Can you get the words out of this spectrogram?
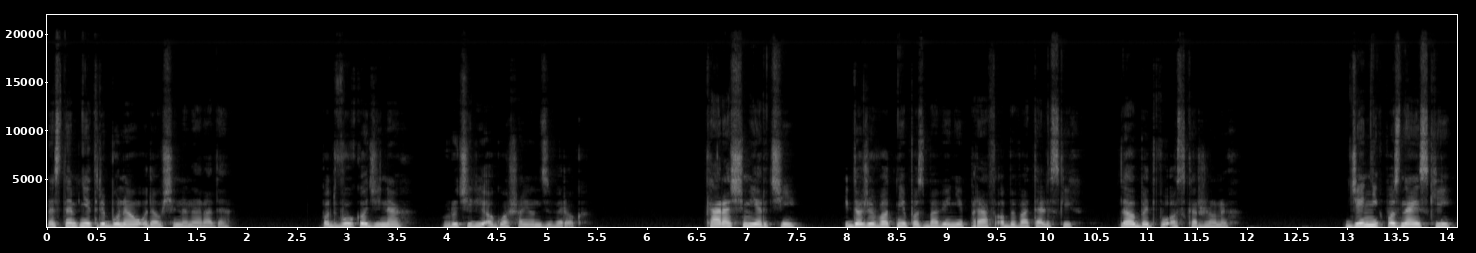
Następnie trybunał udał się na naradę. Po dwóch godzinach wrócili ogłaszając wyrok. Kara śmierci i dożywotnie pozbawienie praw obywatelskich dla obydwu oskarżonych. Dziennik Poznański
